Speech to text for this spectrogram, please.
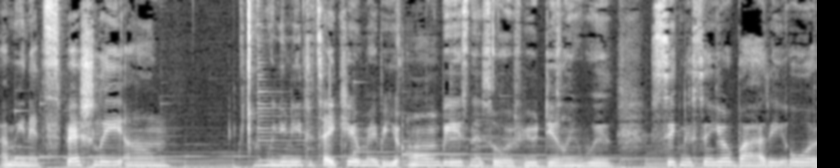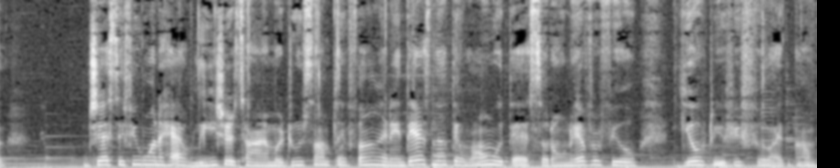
I mean, especially um when you need to take care of maybe your own business or if you're dealing with sickness in your body or just if you want to have leisure time or do something fun and there's nothing wrong with that. So don't ever feel guilty if you feel like um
